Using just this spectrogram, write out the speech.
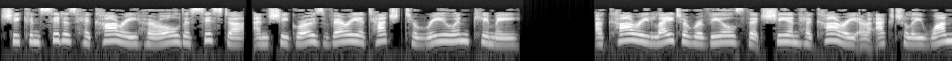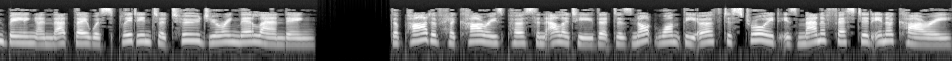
She considers Hikari her older sister, and she grows very attached to Ryu and Kimi. Akari later reveals that she and Hikari are actually one being and that they were split into two during their landing. The part of Hikari's personality that does not want the Earth destroyed is manifested in Akari.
